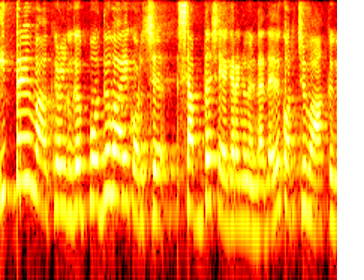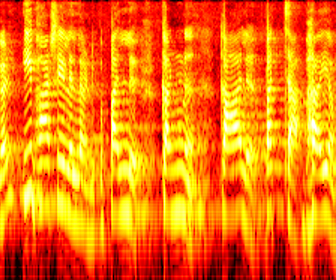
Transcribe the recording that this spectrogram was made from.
ഇത്രയും വാക്കുകൾക്ക് പൊതുവായി കുറച്ച് ശബ്ദശേഖരങ്ങളുണ്ട്. അതായത് കുറച്ച് വാക്കുകൾ ഈ ഭാഷയിലെല്ലാം ഉണ്ട്. ഇപ്പൊ പല്ല് കണ്ണ് കാൽ പച്ച ഭയം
